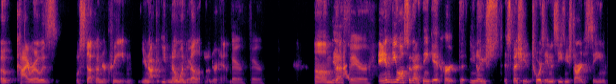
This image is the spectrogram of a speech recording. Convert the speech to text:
oh, Kario is was stuck under Crean. You're not. You, no one fair. developed under him. Fair, fair. Um, yeah, fair. And you also got to think it hurt that you know you especially towards the end of the season you started seeing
